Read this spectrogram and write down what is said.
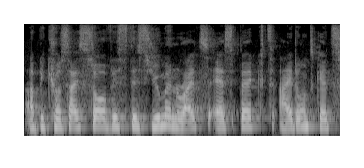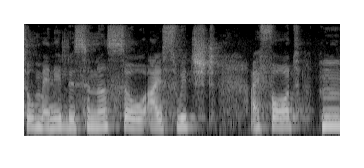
uh, because I saw with this human rights aspect, I don't get so many listeners. So I switched. I thought, hmm,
